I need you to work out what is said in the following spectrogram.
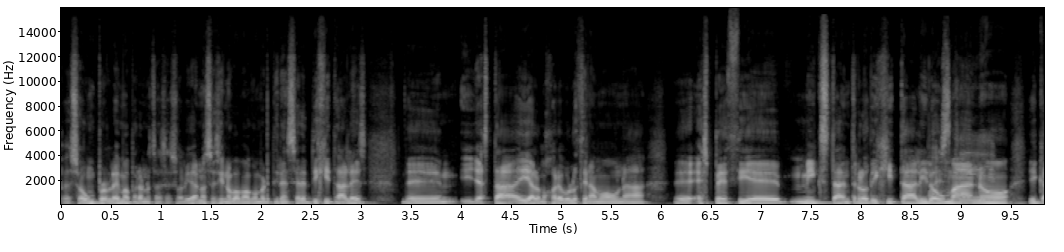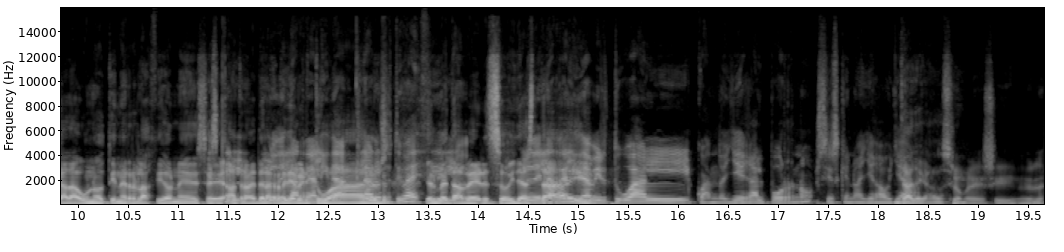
eso es un problema para nuestra sexualidad. No sé si nos vamos a convertir en seres digitales eh, y ya está, y a lo mejor evolucionamos a una eh, especie mixta entre lo digital y lo es que- humano, y cada uno tiene relaciones eh, a través de la lo realidad virtual, claro, eso te iba a decir. el metaverso y ya lo de está. la realidad y- virtual, cuando llega al porno, si es que no ha llegado ya. ya ha llegado, sí. Hombre, sí. El,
